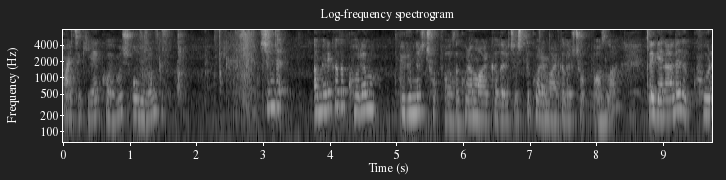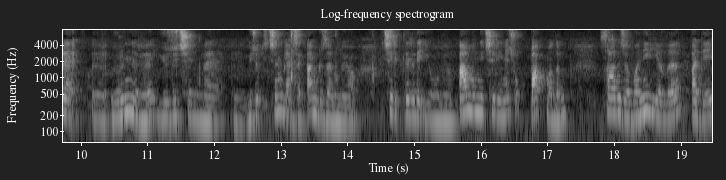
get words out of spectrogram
Part 2'ye koymuş olurum. Şimdi Amerika'da Kore ürünleri çok fazla. Kore markaları, çeşitli Kore markaları çok fazla. Ve genelde de Kore e, ürünleri yüz için ve e, vücut için gerçekten güzel oluyor. İçerikleri de iyi oluyor. Ben bunun içeriğine çok bakmadım. Sadece vanilyalı body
